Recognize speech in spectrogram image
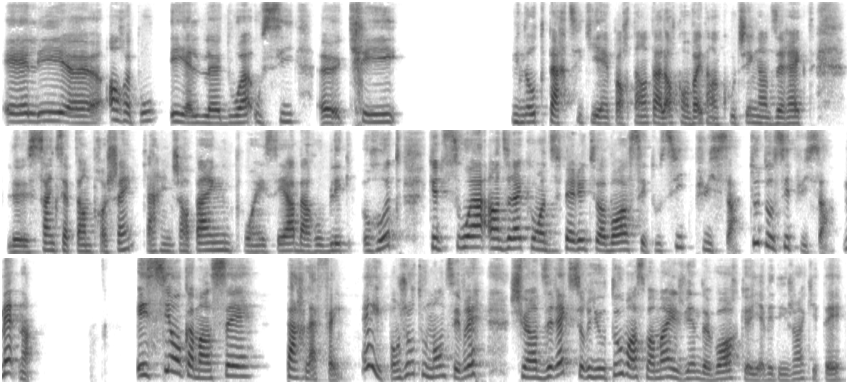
elle est euh, en repos et elle doit aussi créer une autre partie qui est importante alors qu'on va être en coaching en direct le 5 septembre prochain, carinechampagne.ca baroblique route. Que tu sois en direct ou en différé, tu vas voir, c'est aussi puissant, tout aussi puissant. Maintenant, et si on commençait par la fin? Hey, bonjour tout le monde, c'est vrai, je suis en direct sur YouTube en ce moment et je viens de voir qu'il y avait des gens qui étaient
